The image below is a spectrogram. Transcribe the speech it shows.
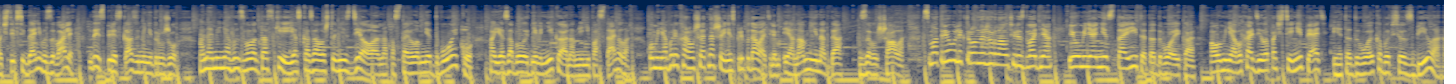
Почти всегда не вызывали, да и с пересказами не дружу. Она меня вызвала к доске, и я сказала, что не сделала. Она поставила мне двойку, а я забыла дневник, а она мне не поставила. У меня были хорошие отношения с преподавателем, и она мне иногда завышала. Смотрю в электронный журнал через два дня, и у меня не стоит эта двойка, а у меня выходило почти не пять, и эта двойка бы все сбила.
